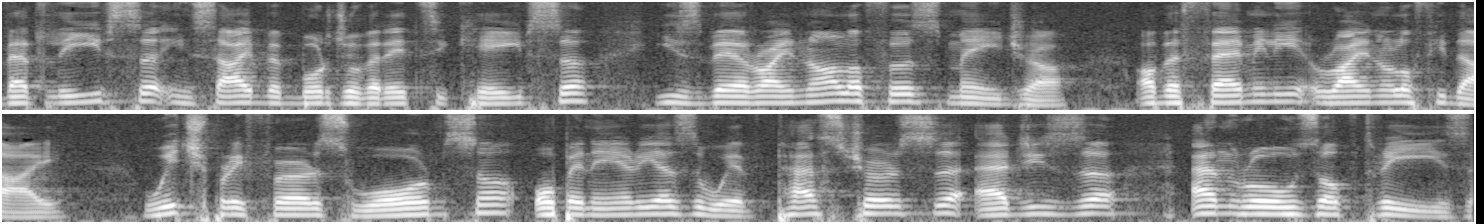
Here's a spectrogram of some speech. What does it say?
that lives inside the Borgio Verezzi caves is the Rhinolophus major of the family Rhinolophidae, which prefers warm, open areas with pastures, edges, and rows of trees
